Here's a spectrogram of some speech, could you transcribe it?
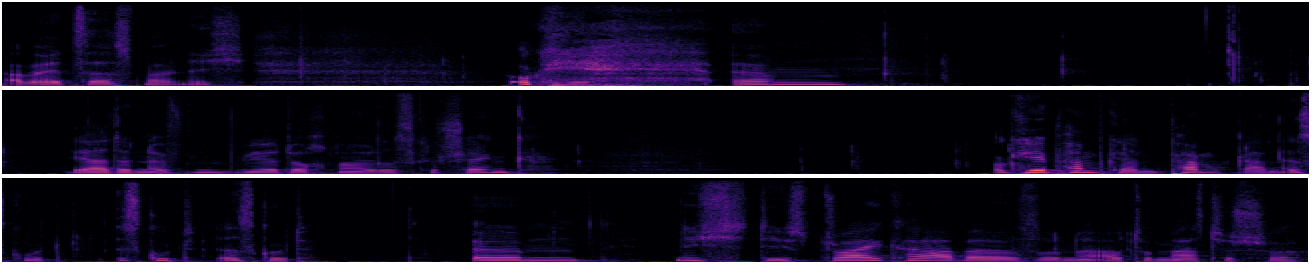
Aber jetzt erstmal nicht. Okay. Ähm, ja, dann öffnen wir doch mal das Geschenk. Okay, Pumpkin, Pumpkin, ist gut, ist gut, ist gut. Ähm, nicht die Striker, aber so eine automatische.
